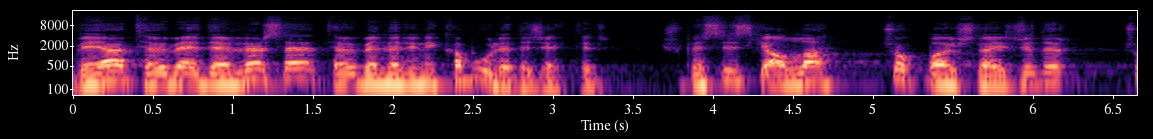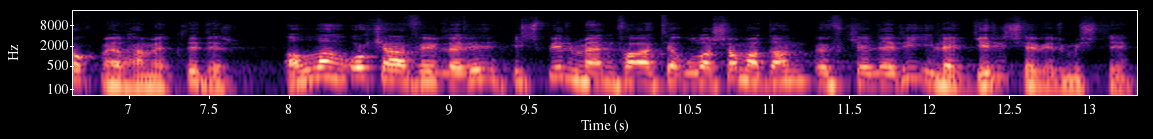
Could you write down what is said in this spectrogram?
veya tevbe ederlerse tevbelerini kabul edecektir. Şüphesiz ki Allah çok bağışlayıcıdır, çok merhametlidir. Allah o kafirleri hiçbir menfaate ulaşamadan öfkeleri ile geri çevirmişti.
